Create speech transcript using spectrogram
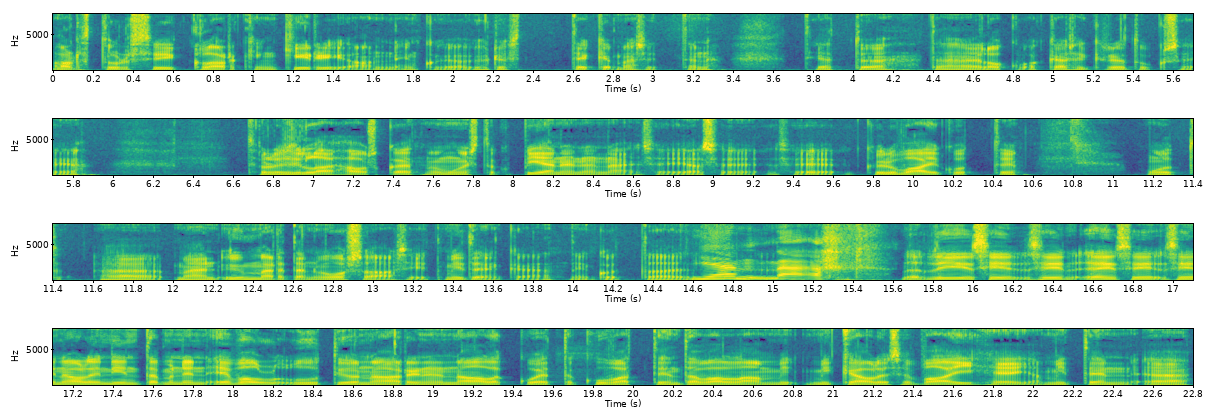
Arthur C. Clarkin kirjaan niin ja yhdessä tekemä sitten tiettyä tähän elokuvakäsikirjoitukseen. Ja se oli sillä hauska, että mä muistan, kun pienenä näin sen ja se, se kyllä vaikutti. Mutta äh, mä en ymmärtänyt osaa siitä mitenkään. Niin kuin, että, Jännää. No, niin, si, si, ei, si, siinä oli niin tämmöinen evoluutionaarinen alku, että kuvattiin tavallaan mikä oli se vaihe ja miten äh,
